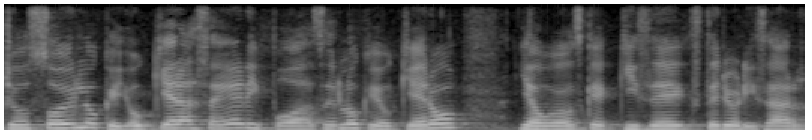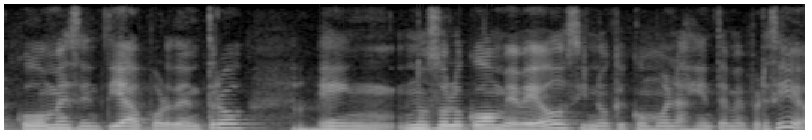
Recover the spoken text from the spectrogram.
yo soy lo que yo quiera hacer y puedo hacer lo que yo quiero y a huevos que quise exteriorizar cómo me sentía por dentro, en no solo cómo me veo, sino que cómo la gente me percibe,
